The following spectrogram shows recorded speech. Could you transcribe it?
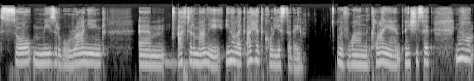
so miserable running um, after money. You know, like I had call yesterday with one client and she said you know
